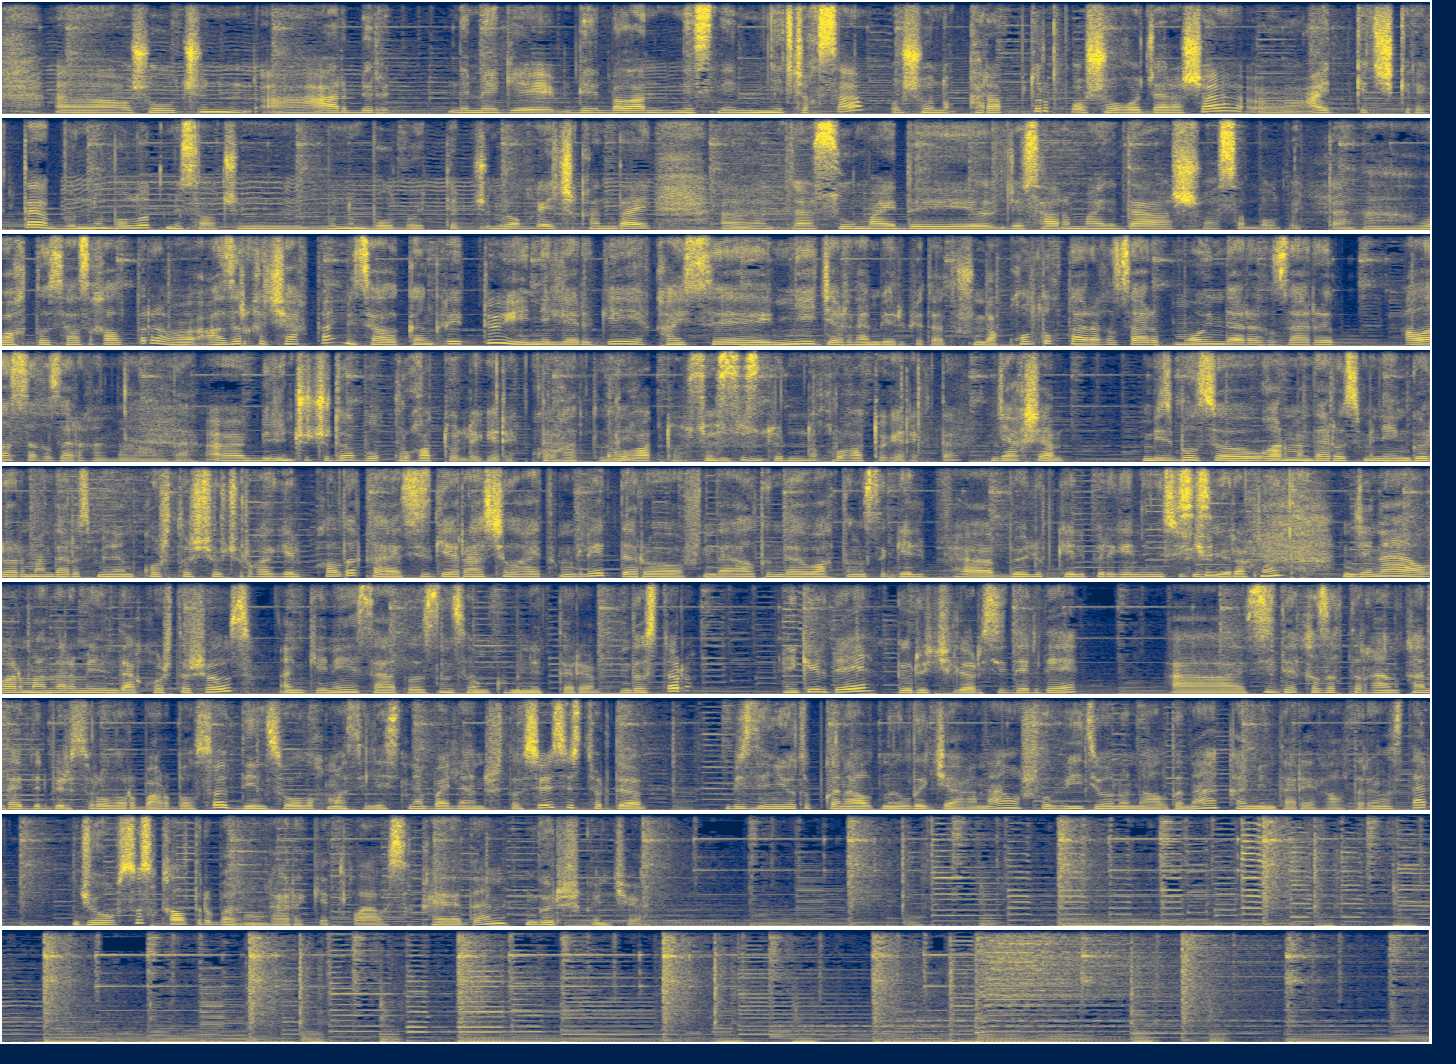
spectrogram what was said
Ошол үчүн ар бир немеге баланын денесине эмне чыкса ошону карап туруп ошого жараша а, айтып кетиш керек да. Буну болот мисалы үчүн буну болбойт депчи бирок эч кандай жана суу майды же сары майды дагы ашыбаса болбойт да. Убактыбыз аз калыптыр азыркы чакта мисалы конкреттүү энелерге кайсы эмне жардам берип жатат? Ушундай колтуктары кызарып моюндары кызарып аласы кызарган маалда. Биринчи учурда бул кургатуу эле керек. Кургатуу, э? кургатуу сөзсүз түрүндө кургатуу керек да. Жакшы биз болсо угармандарыбыз менен көрөрмандарыбыз менен коштошчу учурга келип калдык. Сизге ыраазычылык айткым келет. Дароо ушундай алтындай убактыңызды келип бөлүп келип бергениңиз үчүн. сизге рахмат. Жана угармандар менен дагы коштошобуз. Анткени саатыбыздын соңку мүнөттөрү. Достор эгерде көрүүчүлөр сиздерде сизди кызыктырган кандайдыр бир суроолор бар болсо ден соолук маселесине байланыштуу сөзсүз түрдө биздин ютуб каналдын ылдый жагына ушул видеонун алдына комментарий калтырыңыздар. Жоопсуз калтырбаганга аракет кылабыз. Кайрадан көрүшкөнчө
